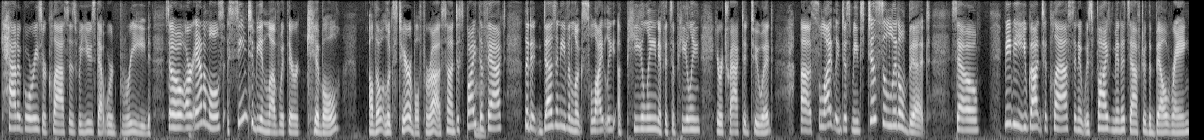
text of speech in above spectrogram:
categories or classes. We use that word breed. So our animals seem to be in love with their kibble although it looks terrible for us, huh? Despite mm. the hmm. fact that it doesn't even look slightly appealing. If it's appealing, you're attracted to it. Uh, slightly just means just a little bit. So maybe you got to class and it was five minutes after the bell rang.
